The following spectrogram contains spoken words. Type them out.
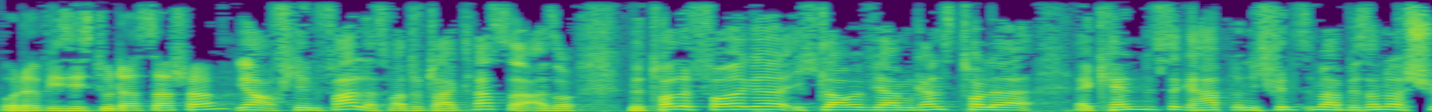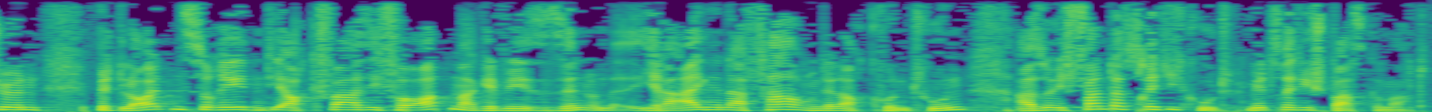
Oder wie siehst du das, Sascha? Ja, auf jeden Fall. Das war total klasse. Also eine tolle Folge. Ich glaube, wir haben ganz tolle Erkenntnisse gehabt und ich finde es immer besonders schön, mit Leuten zu reden, die auch quasi vor Ort mal gewesen sind und ihre eigenen Erfahrungen dann auch kundtun. Also ich fand das richtig gut. Mir hat richtig Spaß gemacht.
